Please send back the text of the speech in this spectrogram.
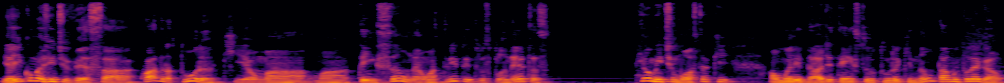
E aí, como a gente vê essa quadratura, que é uma, uma tensão, né, um atrito entre os planetas, realmente mostra que a humanidade tem estrutura que não está muito legal.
